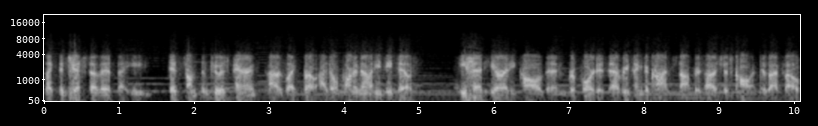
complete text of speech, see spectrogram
like, the gist of it, that he did something to his parents. I was like, bro, I don't want to know any details. He said he already called and reported everything to Crime Stoppers. I was just calling because I felt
